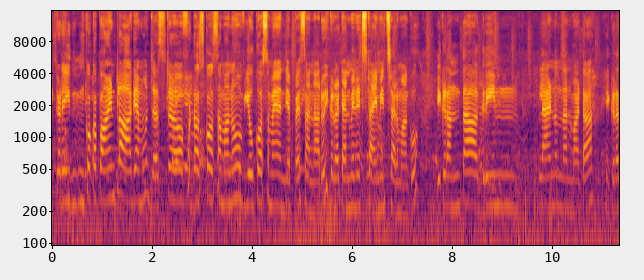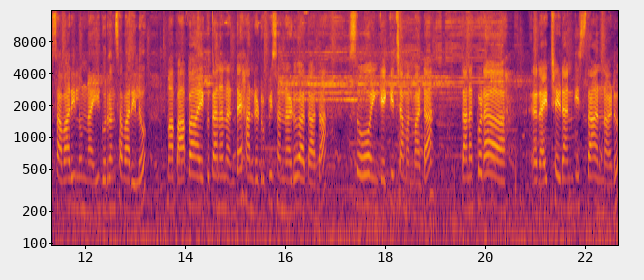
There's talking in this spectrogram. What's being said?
ఇక్కడ ఇంకొక పాయింట్లో ఆగాము. జస్ట్ uh, ఫొటోస్ కోసమను వ్యూ కోసమే అని చెప్పేసి అన్నారు. ఇక్కడ టెన్ మినిట్స్ టైం ఇచ్చారు మాకు. ఇక్కడ అంతా గ్రీన్ ల్యాండ్ ఉందన్నమాట. ఇక్కడ సవారీలు ఉన్నాయి గుర్రం సవారీలు. మా పాప ఎక్కుతానని అంటే హండ్రెడ్ రూపీస్ అన్నాడు ఆ తాత. సో ఇంక ఎక్కించామన్నమాట తనకు కూడా రైడ్ చేయడానికి ఇస్తా అన్నాడు.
